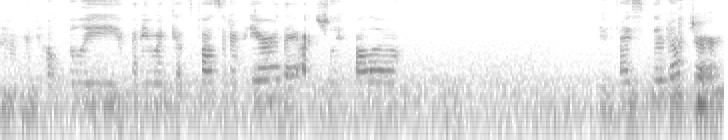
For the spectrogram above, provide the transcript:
Um, and hopefully, if anyone gets positive here, they actually follow the advice of their doctor.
